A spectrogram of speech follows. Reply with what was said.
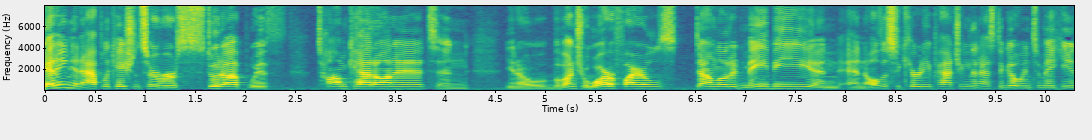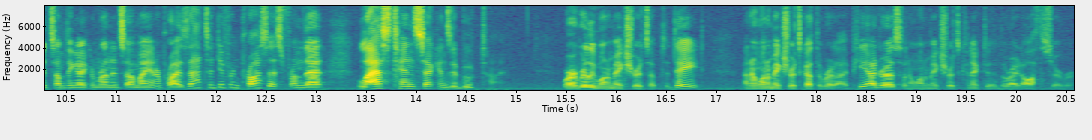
Getting an application server stood up with Tomcat on it and you know, a bunch of WAR files downloaded maybe and, the security patching that has to go into making it something I can run inside my enterprise, that's a different process from that last 10 seconds of boot time where I really want to make sure it's up to date and I want to make sure it's got the right IP address and I want to make sure it's connected to the right auth server.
